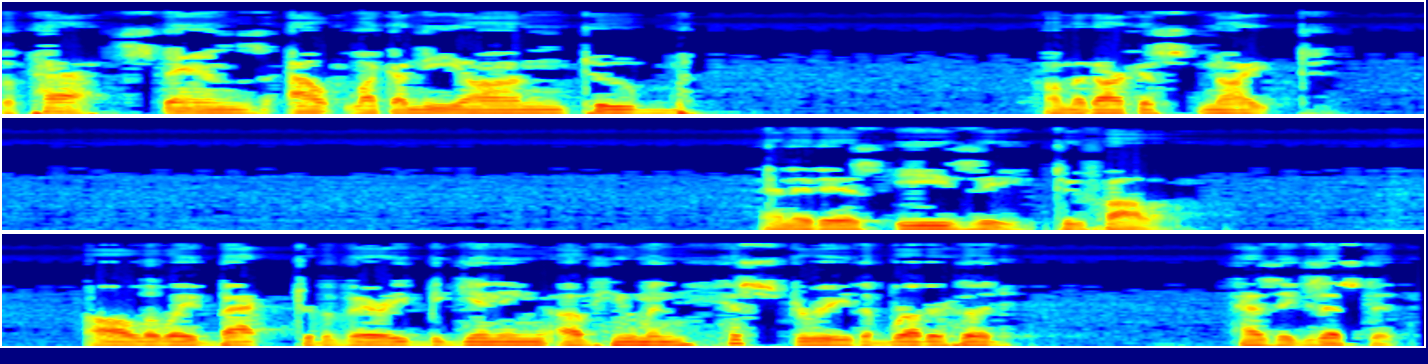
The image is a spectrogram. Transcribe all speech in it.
the path stands out like a neon tube on the darkest night. And it is easy to follow. All the way back to the very beginning of human history, the Brotherhood has existed.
